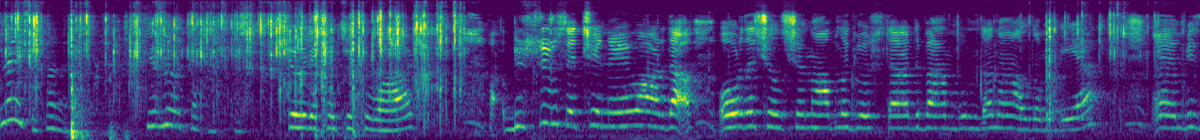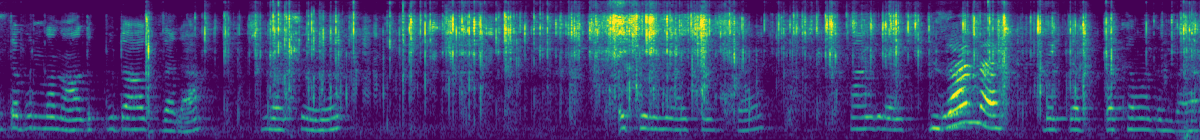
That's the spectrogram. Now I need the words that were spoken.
Neyse sen Yazıyor paketi. Şöyle paketi var. Bir sürü seçeneği vardı. Orada çalışan abla gösterdi. Ben bundan aldım diye. Ee, biz de bundan aldık. Bu daha güzel. ha. Şimdi açıyoruz. Açalım arkadaşlar. Hangi renk? Güzel mi? Bekle bakamadım daha.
